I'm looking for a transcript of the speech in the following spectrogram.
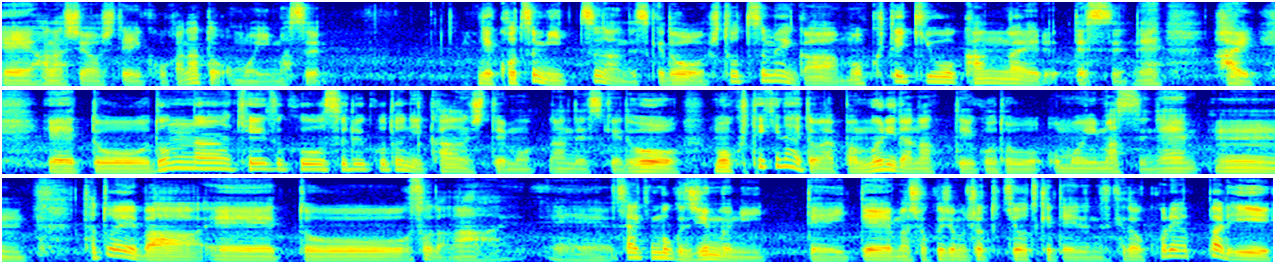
えー、話をしていこうかなと思います。で、コツ3つなんですけど、1つ目が目的を考えるですね。はい。えっ、ー、と、どんな継続をすることに関してもなんですけど、目的ないとやっぱ無理だなっていうことを思いますね。うん。例えば、えっ、ー、と、そうだな。えー、最近僕ジムに行ってていて、まあ、食事もちょっと気をつけているんですけどこれやっぱり、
